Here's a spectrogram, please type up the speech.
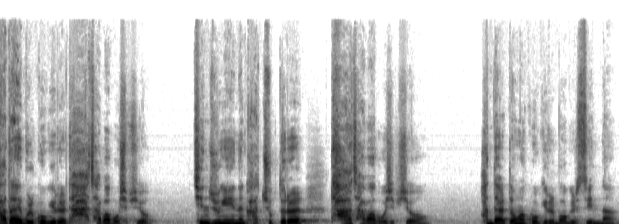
바다의 물고기를 다 잡아보십시오. 진중에 있는 가축들을 다 잡아보십시오. 한 달 동안 고기를 먹일 수 있나?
